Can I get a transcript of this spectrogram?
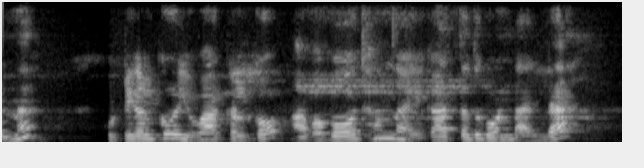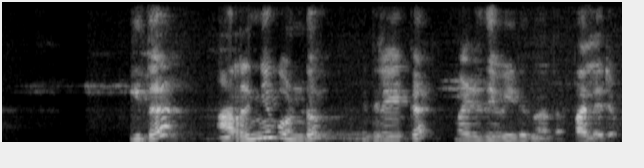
എന്ന് കുട്ടികൾക്കോ യുവാക്കൾക്കോ അവബോധം നൽകാത്തത് കൊണ്ടല്ല ഇത് അറിഞ്ഞുകൊണ്ടും ഇതിലേക്ക് വഴുതി വീഴുന്നത് പലരും.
